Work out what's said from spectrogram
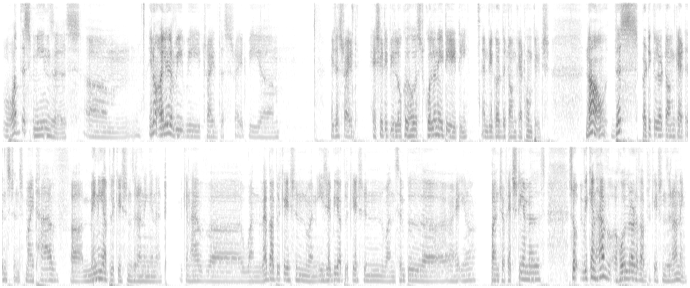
What this means is, um, you know, earlier we, we tried this, right? We, um, we just tried HTTP localhost colon 8080 and we got the Tomcat homepage. Now, this particular Tomcat instance might have uh, many applications running in it we can have uh, one web application, one EJB application, one simple, uh, you know, bunch of HTMLs. So we can have a whole lot of applications running.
